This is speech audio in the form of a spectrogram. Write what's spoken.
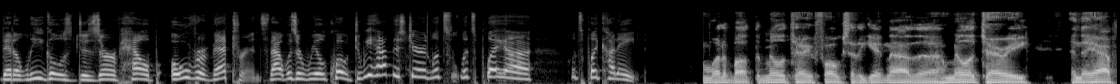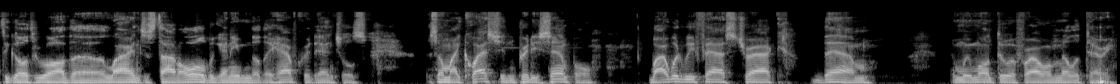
that illegals deserve help over veterans. That was a real quote. Do we have this, Jared? Let's let's play. Uh, let's play cut eight. What about the military folks that are getting out of the military and they have to go through all the lines and start all over again, even though they have credentials? So, my question, pretty simple why would we fast track them and we won't do it for our own military?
